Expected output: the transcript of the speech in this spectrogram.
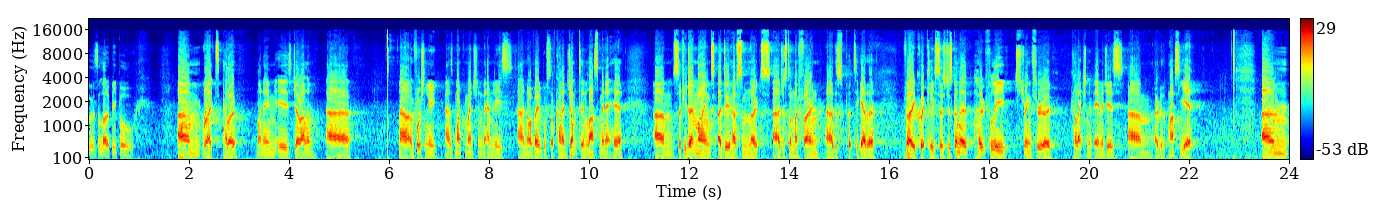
There's a lot of people. Um, right, hello. My name is Joe Allen. Uh, now, unfortunately, as Michael mentioned, Emily's uh, not available, so I've kind of jumped in last minute here. Um, so if you don't mind, I do have some notes uh, just on my phone. Uh, this is put together very quickly, so it's just going to hopefully string through a collection of images um, over the past year. Um,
